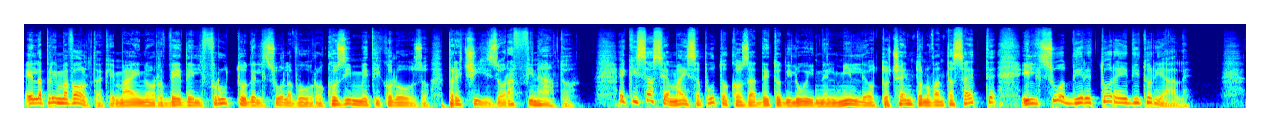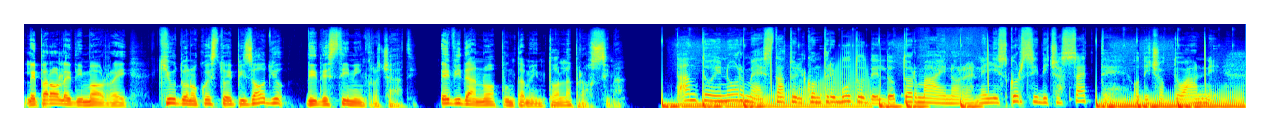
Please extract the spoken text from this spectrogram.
È la prima volta che Minor vede il frutto del suo lavoro così meticoloso, preciso, raffinato. E chissà se ha mai saputo cosa ha detto di lui nel 1897 il suo direttore editoriale. Le parole di Murray chiudono questo episodio di Destini Incrociati e vi danno appuntamento alla prossima. Tanto enorme è stato il contributo del dottor Minor negli scorsi 17 o 18 anni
